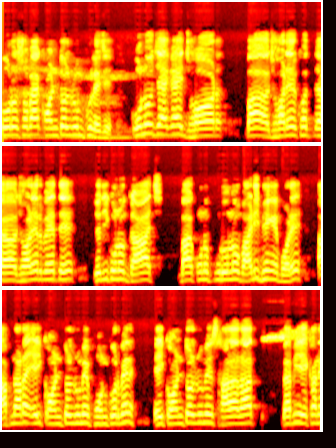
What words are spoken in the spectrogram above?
পৌরসভায় কন্ট্রোল রুম খুলেছে। কোনো জায়গায় ঝড় বা ঝড়ের ঝড়ের ভেতে যদি কোনো গাছ বা কোনো পুরনো বাড়ি ভেঙে পড়ে, আপনারা এই কন্ট্রোল রুমে ফোন করবেন। এই কন্ট্রোল রুমে সারা রাত ব্যাপী এখানে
